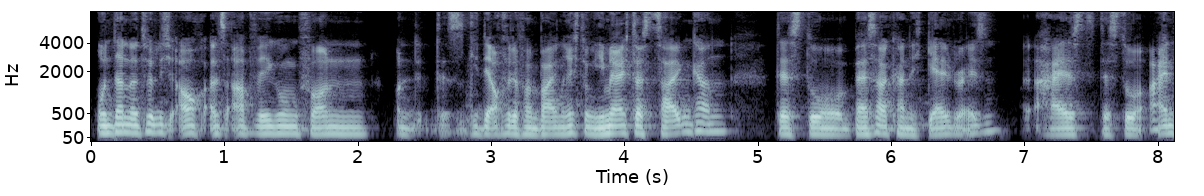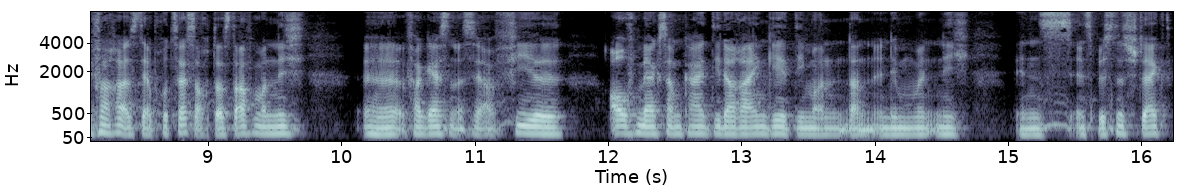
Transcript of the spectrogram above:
Und dann natürlich auch als Abwägung von, und das geht ja auch wieder von beiden Richtungen, je mehr ich das zeigen kann, desto besser kann ich Geld raisen. Heißt, desto einfacher ist der Prozess. Auch das darf man nicht äh, vergessen. Es ist ja viel Aufmerksamkeit, die da reingeht, die man dann in dem Moment nicht ins, ins Business steckt.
